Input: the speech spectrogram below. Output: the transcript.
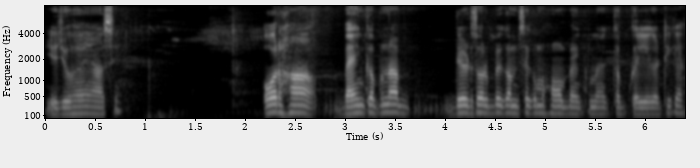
ये जो है यहाँ से। और हाँ बैंक अपना डेढ़ सौ रुपये कम से कम हो बैंक में तब करिएगा ठीक है?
